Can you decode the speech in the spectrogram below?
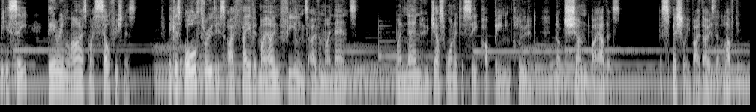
But you see, therein lies my selfishness. Because all through this, I favoured my own feelings over my Nan's. My Nan who just wanted to see Pop being included, not shunned by others, especially by those that loved him.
